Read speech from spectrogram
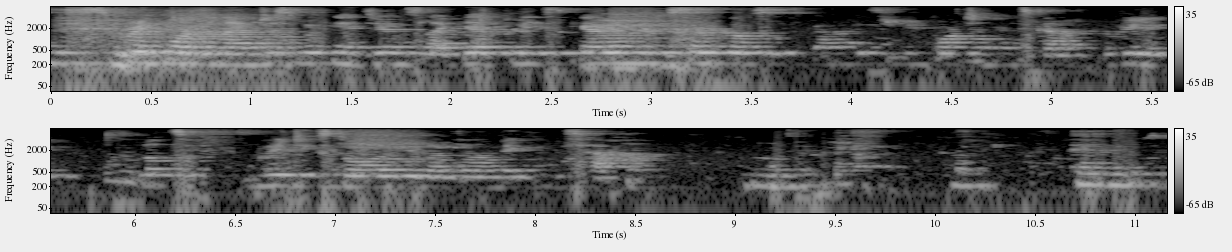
This is super important. I'm just looking at you and it's like, yeah, please carry on with the circles. It's kind of it's really important. It's kind of really lots of greetings to all of you that are making this happen.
